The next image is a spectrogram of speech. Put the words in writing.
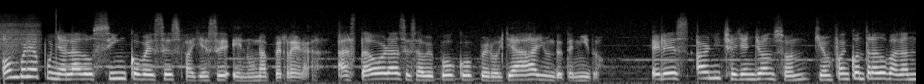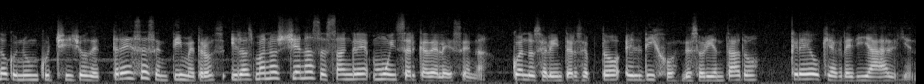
Hombre apuñalado cinco veces fallece en una perrera. Hasta ahora se sabe poco, pero ya hay un detenido. Él es Arnie Cheyenne Johnson, quien fue encontrado vagando con un cuchillo de 13 centímetros y las manos llenas de sangre muy cerca de la escena. Cuando se le interceptó, él dijo, desorientado, creo que agredía a alguien.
